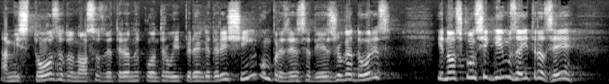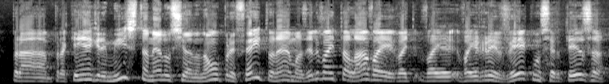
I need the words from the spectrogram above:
amistoso dos nossos veteranos contra o Ipiranga de Erechim, com presença de ex-jogadores, e nós conseguimos aí trazer para quem é gremista, né, Luciano, não o prefeito, né, mas ele vai estar tá lá, vai, vai, vai, vai rever com certeza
